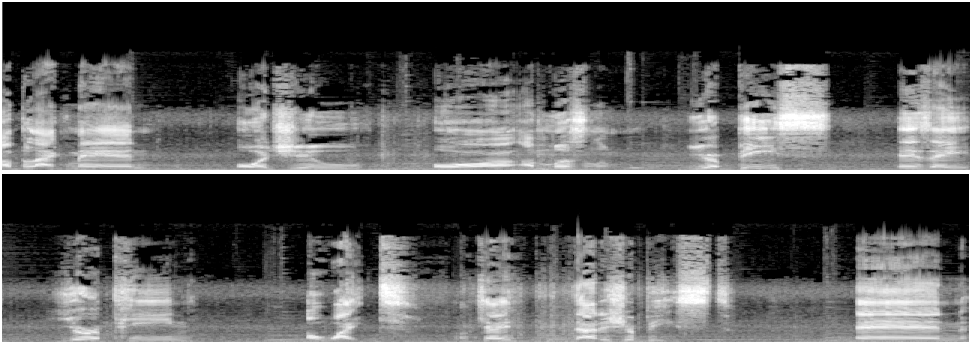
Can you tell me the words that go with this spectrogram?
a black man or a Jew or a Muslim. Your beast is a European, a white. Okay? That is your beast. And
